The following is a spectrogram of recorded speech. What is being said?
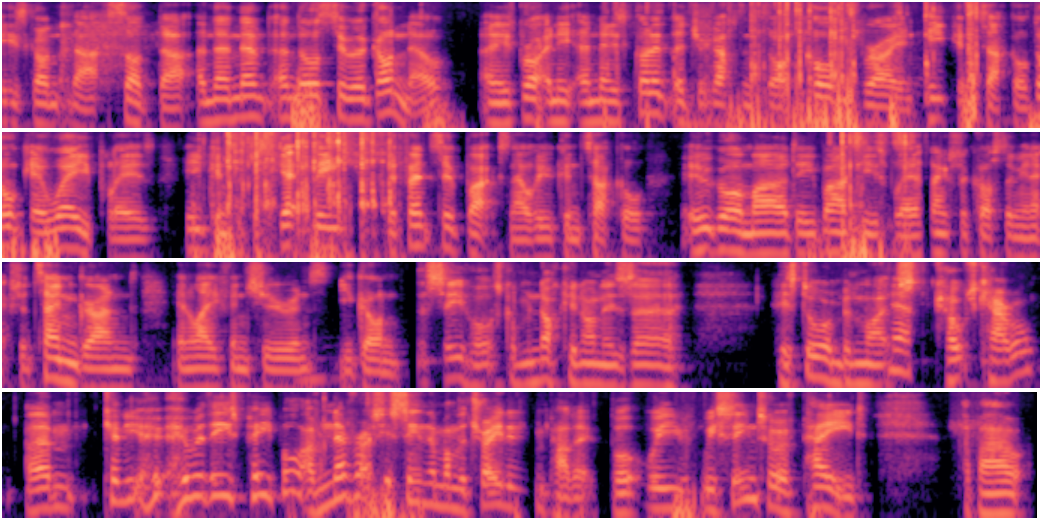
He's gone that sod that, and then them and those two are gone now. And he's brought in, and then he's got into the draft and thought Coby Bryant, he can tackle. Don't care where he plays, he can just get the defensive backs now who can tackle. Ugo Amadi, Marquise Blair, thanks for costing me an extra ten grand in life insurance. You're gone. The Seahawks come knocking on his uh his door and been like, Yeah. Coach Carroll, um, can you who, who are these people? I've never actually seen them on the training paddock, but we we seem to have paid about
